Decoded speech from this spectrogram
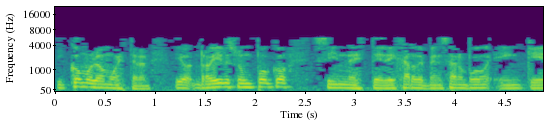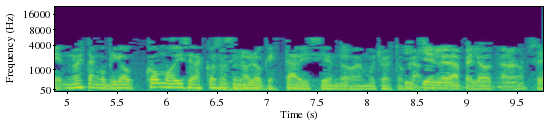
y cómo lo muestran. Digo, reírse un poco sin este, dejar de pensar un poco en que no es tan complicado cómo dice las cosas, sino lo que está diciendo en muchos de estos ¿Y casos. quién le da pelota, no? Sí.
